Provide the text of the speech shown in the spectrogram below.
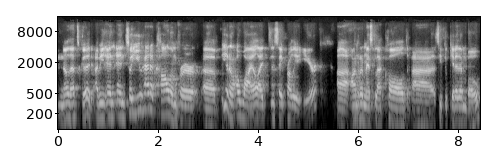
No, that's good. I mean, and and so you had a column for uh, you know a while. I'd say probably a year uh, on Remezcla called uh, "Si Tu Quieres Dembow,"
